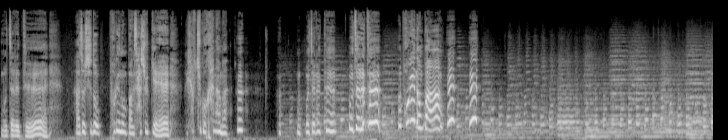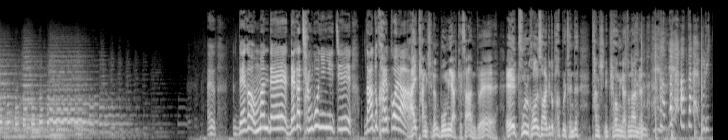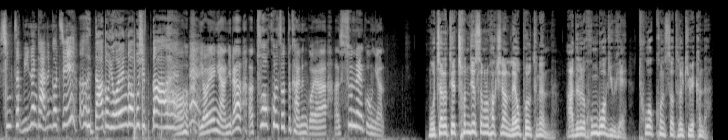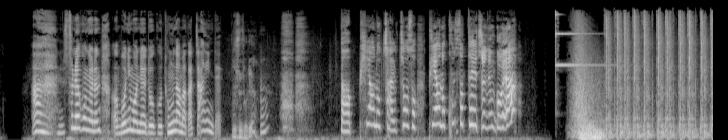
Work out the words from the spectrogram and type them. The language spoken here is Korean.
모차르트 아저씨도 포개논빵 사줄게 협주곡 하나만 어? 모차르트 모차르트 포개논빵 아유, 내가 엄만데 내가 장본인이지. 나도 갈 거야. 아이, 당신은 몸이 약해서 안 돼. 애 둘 건사하기도 바쁠 텐데, 당신이 병이라도 나면. 미넨 가는 거지? 어, 나도 여행 가고 싶다. 어, 여행이 아니라 아, 투어 콘서트 가는 거야. 아, 순회 공연. 모차르트의 천재성을 확신한 레오폴트는 아들을 홍보하기 위해 투어 콘서트를 기획한다 아, 순회 공연은 어, 뭐니 뭐니 해도 그 동남아가 짱인데. 무슨 소리야? 나 피아노 잘 쳐서 피아노 콘서트 해주는 거야?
